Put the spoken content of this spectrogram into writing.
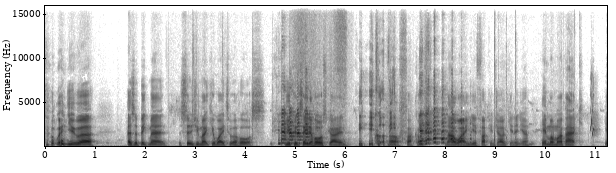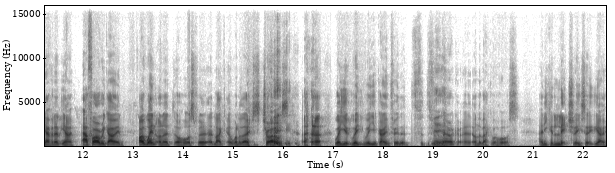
that when you, uh, as a big man, as soon as you make your way to a horse, you can see the horse going, you gotta be "Oh fuck off! No way! You're fucking joking, ain't you? Him on my back. You having a, you know, how far are we going?" I went on a, a horse for uh, like uh, one of those trials uh, where you where, where you're going through the Yeah, yeah. America uh, on the back of a horse, and you could literally so you know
